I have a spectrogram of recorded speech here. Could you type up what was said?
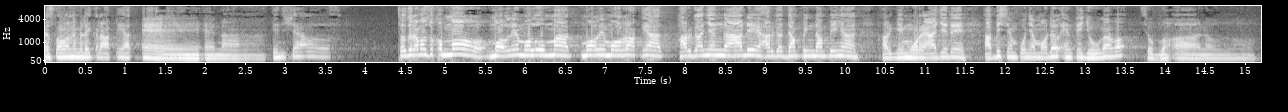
restorannya milik rakyat. Eh, enak. Insya Allah. Saudara masuk ke mall, mallnya mall umat, mallnya mall rakyat, harganya nggak ada, harga dumping-dumpingan, harga murah aja deh. Habis yang punya modal ente juga kok, subhanallah.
